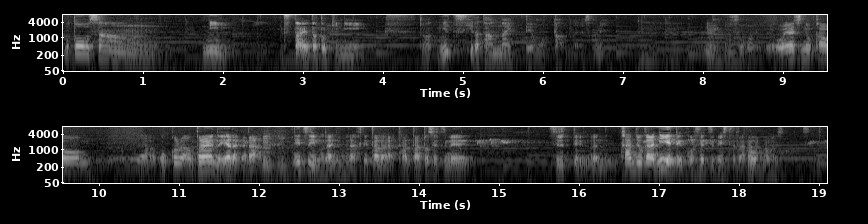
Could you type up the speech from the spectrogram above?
お父さんに伝えた時にだから熱意が足んないって思ったんじゃないですかね。うん。すごい親父の顔が怒ら怒られるの嫌だから、熱意も何もなくてただ淡々と説明するっていう感情から逃げてこう説明してたのかもしれないですね。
